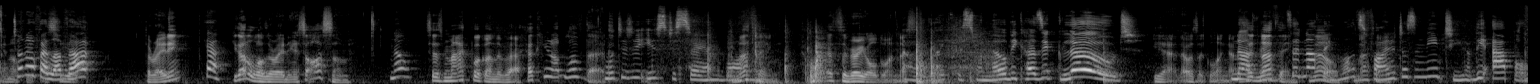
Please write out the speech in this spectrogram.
I Don't know if I love that. The writing? Yeah. You gotta love the writing. It's awesome. No. It says MacBook on the back. How can you not love that? What did it used to say on the bottom? Nothing. That's the very old one. That's, Oh, I like this one though because it glowed. Yeah, that was a glowing. Nothing. It said nothing. It said nothing. No, well, it's nothing. fine. It doesn't need to. You have the Apple.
